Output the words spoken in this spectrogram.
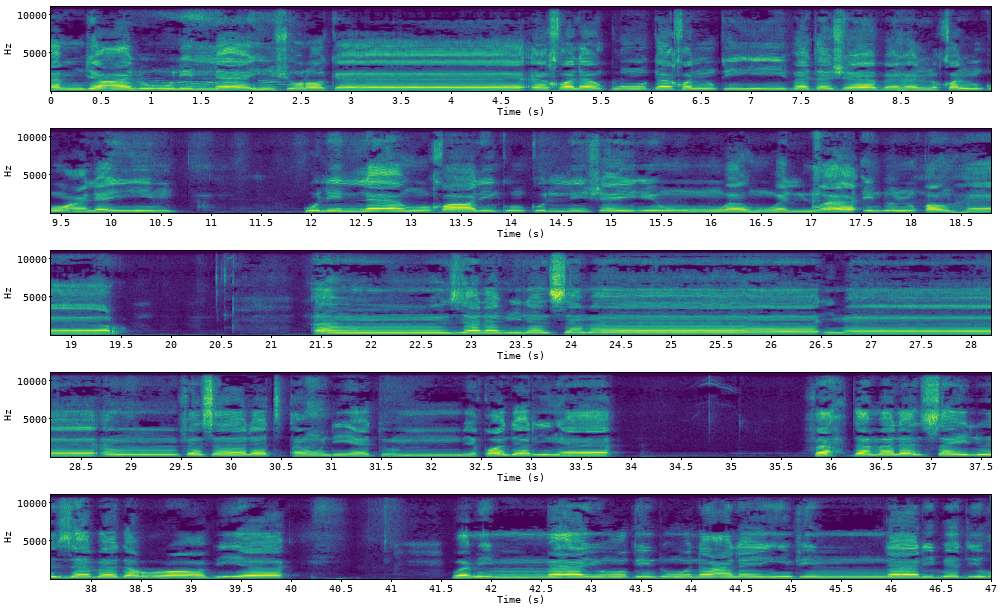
أم جعلوا لله شركاء خلقوا كخلقه فتشابه الخلق عليهم قل الله خالق كل شيء وهو الواحد القهار أنزل من السماء ماء فسالت أودية بقدرها فاحتمل السيل زبدا رابيا ومما يوقدون عليه في النار ابتغاء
